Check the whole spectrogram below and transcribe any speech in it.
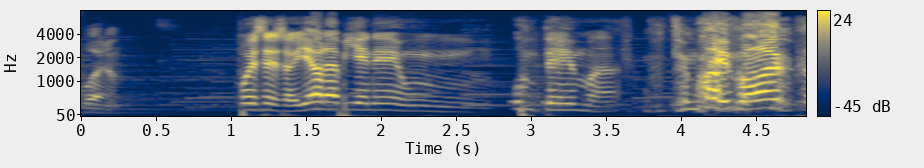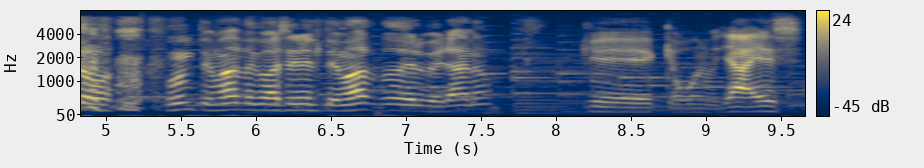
Bueno, pues eso, y ahora viene un, un tema. Un temazo. un temazo que va a ser el temazo del verano. Que, que bueno, ya es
